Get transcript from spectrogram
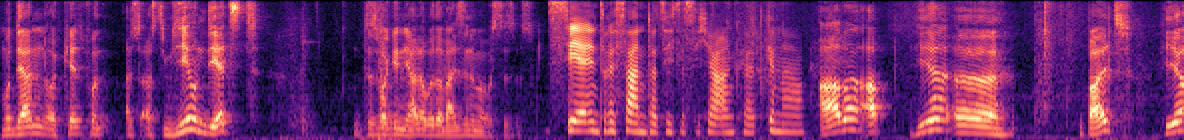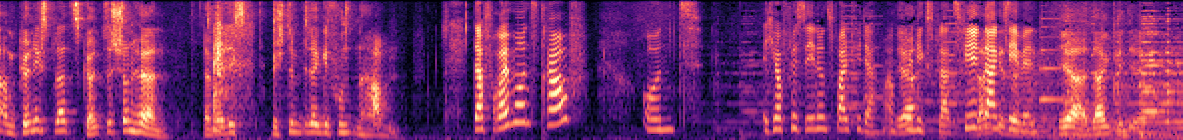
modernen Orchester, von, also aus dem Hier und Jetzt. Das war genial, aber da weiß ich nicht mehr, was das ist. Sehr interessant, hat sich das sicher angehört, genau. Aber ab hier, äh, bald, hier am Königsplatz, könnt ihr es schon hören. Da werde ich es bestimmt wieder gefunden haben. Da freuen wir uns drauf und ich hoffe, wir sehen uns bald wieder am Ja. Königsplatz. Vielen Danke, Dank, Levin. Ja, danke dir.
